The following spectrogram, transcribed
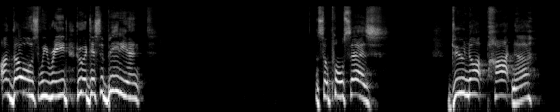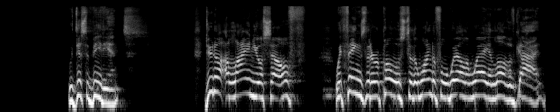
on those we read who are disobedient. And so Paul says, do not partner with disobedience. Do not align yourself with things that are opposed to the wonderful will and way and love of God.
